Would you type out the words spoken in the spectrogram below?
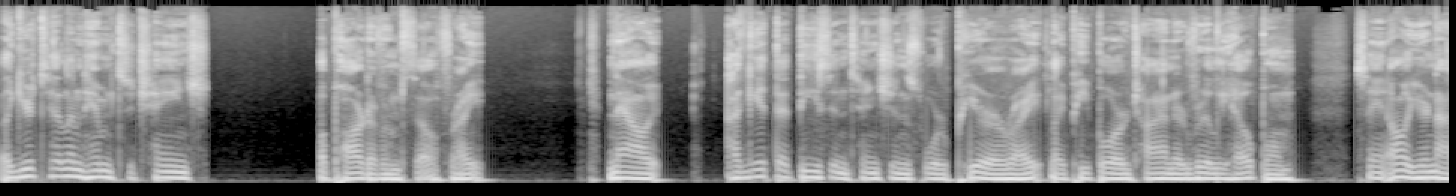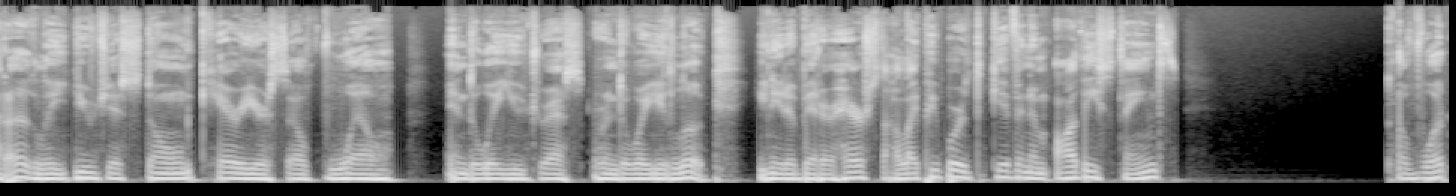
Like you're telling him to change a part of himself, right? Now, I get that these intentions were pure, right? Like people are trying to really help him, saying, "Oh, you're not ugly. You just don't carry yourself well in the way you dress or in the way you look. You need a better hairstyle." Like people are giving him all these things of what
